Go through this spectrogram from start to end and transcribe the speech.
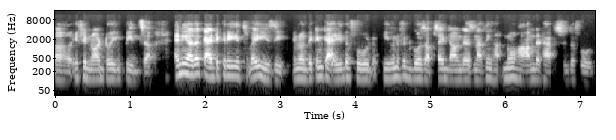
uh, if you're not doing pizza. Any other category, it's very easy. You know, they can carry the food even if it goes upside down. There's nothing, no harm that happens to the food.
